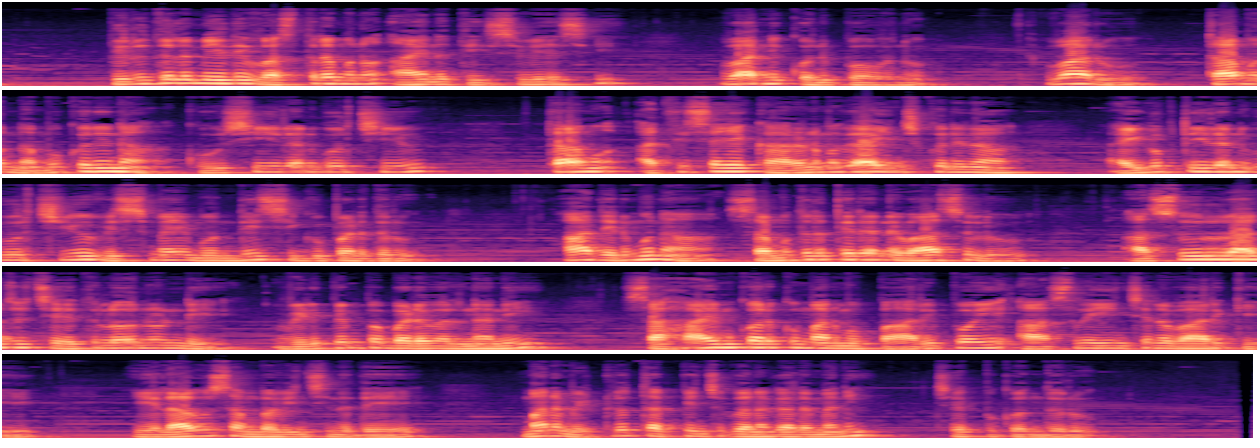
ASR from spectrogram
పిరుదల మీది వస్త్రమును ఆయన తీసివేసి వారిని కొనిపోవును. వారు తాము నమ్ముకొనిన కూషీలను గూర్చియు తాము అతిశయ కారణముగా ఎంచుకొనిన ఐగుప్తీయులను గూర్చియు విస్మయముంది సిగ్గుపడదురు. ఆ దినమున సముద్ర తీర నివాసులు అసూరురాజు చేతిలో నుండి విడిపింపబడవలనని సహాయం కొరకు మనము పారిపోయి ఆశ్రయించిన వారికి ఎలాగూ సంభవించినదే మనమెట్లు తప్పించుకొనగలమని చెప్పుకొందురు.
